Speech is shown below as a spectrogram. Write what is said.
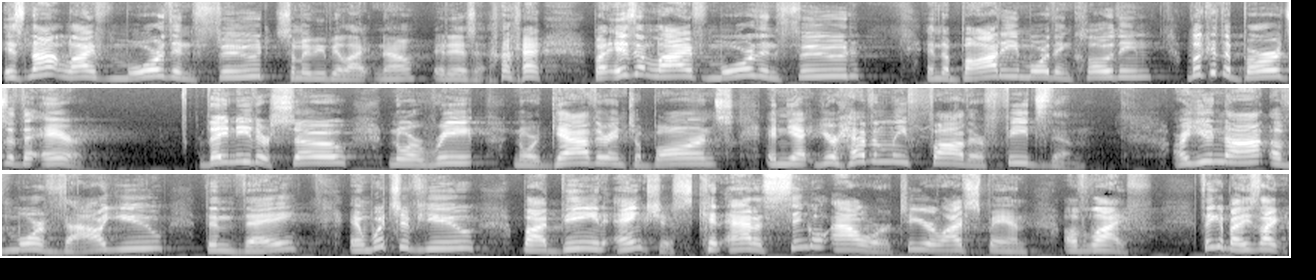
Is not life more than food? Some of you be like, no, it isn't. Okay? But isn't life more than food and the body more than clothing? Look at the birds of the air. They neither sow nor reap nor gather into barns, and yet your heavenly Father feeds them. Are you not of more value than they? And which of you, by being anxious, can add a single hour to your lifespan of life? Think about it. He's like,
